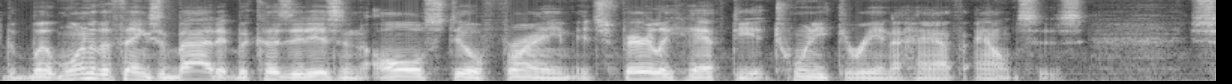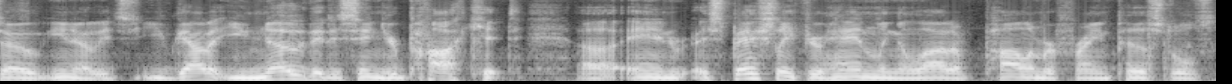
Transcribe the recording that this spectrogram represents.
But one of the things about it because it is an all steel frame it's fairly hefty at 23 and a half ounces. So you know it's you've got it. You know that it's in your pocket, uh, and especially if you're handling a lot of polymer frame pistols,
